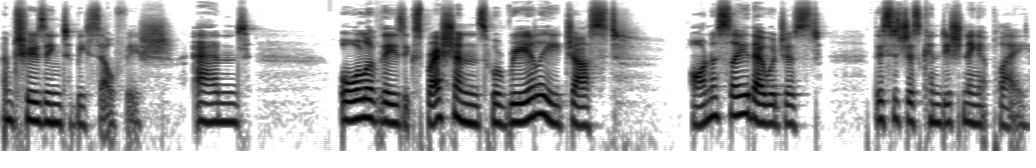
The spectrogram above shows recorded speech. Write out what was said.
I'm choosing to be selfish. And all of these expressions were really just, honestly, they were just, this is just conditioning at play.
